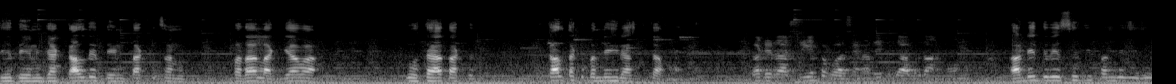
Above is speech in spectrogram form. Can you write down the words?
ਦੇ ਦਿਨ ਜਾਂ ਕੱਲ ਦੇ ਦਿਨ ਤੱਕ ਸਾਨੂੰ ਪਤਾ ਲੱਗ ਗਿਆ ਵਾ ਉਸ ਤਹਿ ਤੱਕ ਕੱਲ ਤੱਕ ਬੰਦੇ ਹੀ ਅਰੈਸਟ ਕਰਨਾ ਤੁਹਾਡੇ ਰਾਸ਼ਟਰੀ ਭਗਵਾ ਸੈਨਾ ਦੇ ਪੰਜਾਬ ਪ੍ਰਧਾਨ ਕੌਣ? ਸਾਡੇ ਦਵੇਸਰ ਜੀ ਪੰਗਜ ਜੀ।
